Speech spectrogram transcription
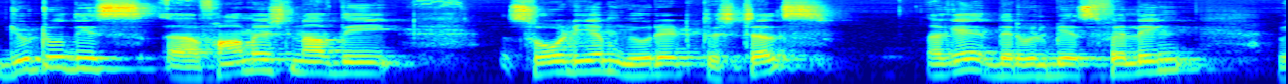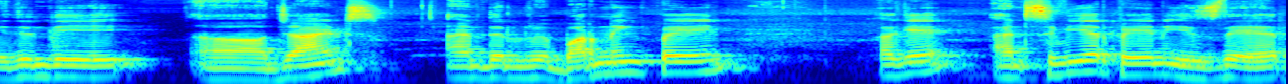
Due to this uh, formation of the sodium urate crystals okay there will be a swelling within the uh, joints and there will be burning pain okay and severe pain is there.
